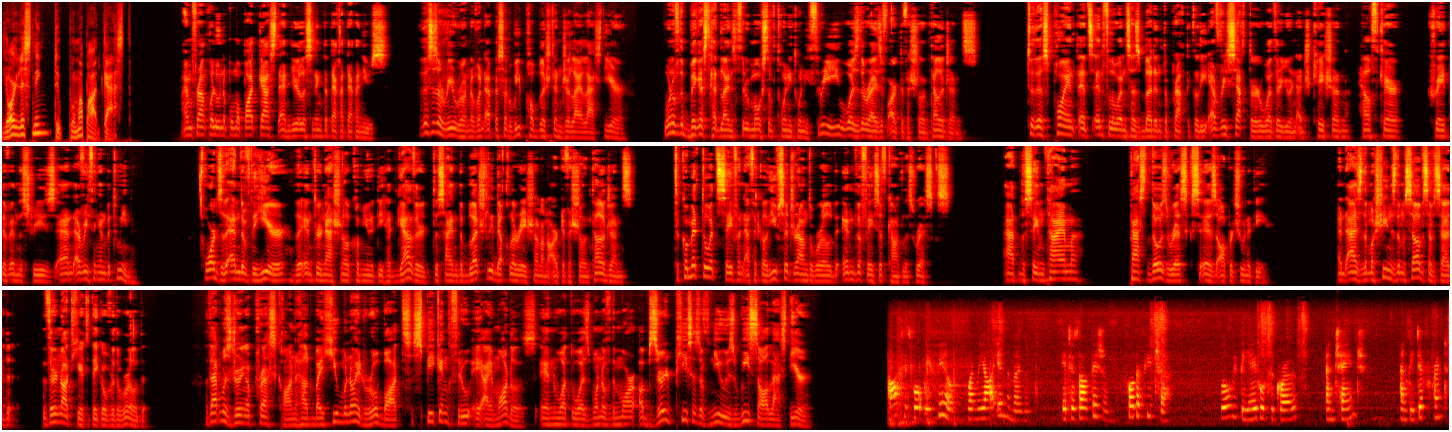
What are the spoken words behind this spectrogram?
You're listening to Puma Podcast. I'm Franco Luna Puma Podcast, and you're listening to Teka Teka News. This is a rerun of an episode we published in July last year. One of the biggest headlines through most of 2023 was the rise of artificial intelligence. To this point, its influence has bled into practically every sector, whether you're in education, healthcare, creative industries, and everything in between. Towards the end of the year, the international community had gathered to sign the Bletchley Declaration on Artificial Intelligence to commit to its safe and ethical usage around the world in the face of countless risks. At the same time, past those risks is opportunity. And as the machines themselves have said, they're not here to take over the world. That was during a press con held by humanoid robots speaking through AI models in what was one of the more absurd pieces of news we saw last year. Art is what we feel when we are in the moment. It is our vision for the future. Will we be able to grow and change and be different?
